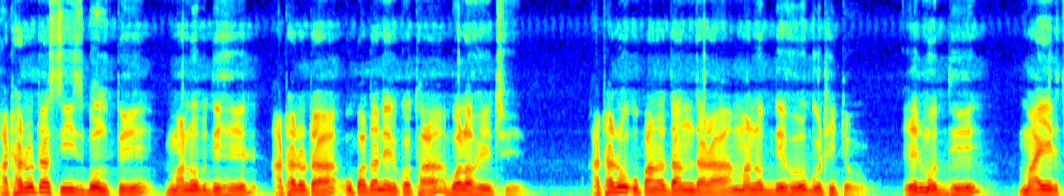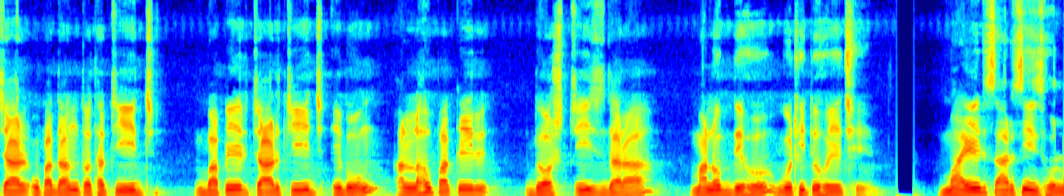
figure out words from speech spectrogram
আঠারোটা চিজ বলতে মানবদেহের আঠারোটা উপাদানের কথা বলা হয়েছে। আঠারো উপাদান দ্বারা মানবদেহ গঠিত। এর মধ্যে মায়ের চার উপাদান তথা চিজ, বাপের চার চিজ এবং আল্লাহ পাকের দশ চিজ দ্বারা মানবদেহ গঠিত হয়েছে। মায়ের চার চিজ হল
